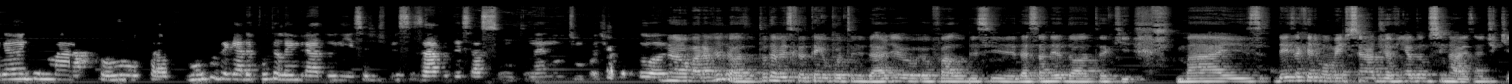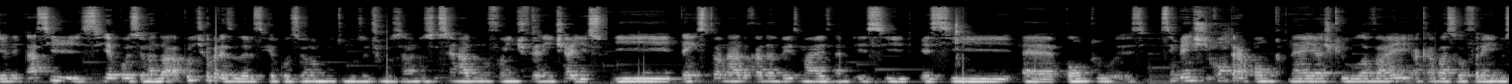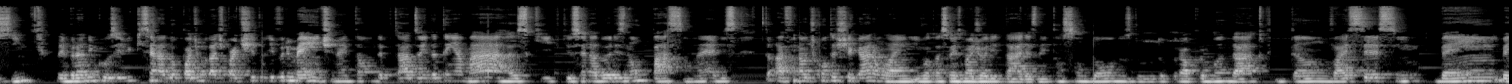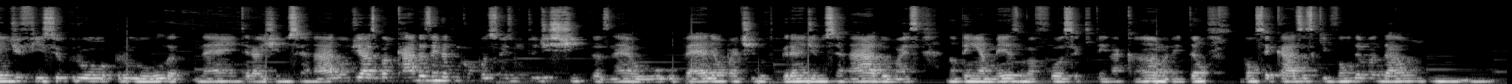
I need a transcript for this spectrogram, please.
Grande Marco, muito obrigada por ter lembrado isso. A gente precisava desse assunto, né, no último podcast. Não, maravilhosa. Toda vez que eu tenho oportunidade, eu, eu falo desse, dessa anedota aqui. Mas, desde aquele momento, o Senado já vinha dando sinais, né, de que ele está se, se reposicionando. A política brasileira se reposiciona muito nos últimos anos e o Senado não foi indiferente a isso. E tem se tornado cada vez mais, né, esse, esse é, ponto, esse, esse ambiente de contraponto, né, e acho que o Lula vai acabar sofrendo sofrendo, sim. Lembrando, inclusive, que senador pode mudar de partido livremente, né? Então, deputados ainda têm amarras que, que os senadores não passam, né? Eles, afinal de contas, chegaram lá em, em votações majoritárias, né? Então, são donos do, do, próprio mandato. Então, vai ser, sim, bem, bem difícil pro, pro Lula, né? Interagir no Senado, onde as bancadas ainda têm composições muito distintas, né? O, o PL é um partido grande no Senado, mas não tem a mesma força que tem na Câmara. Então, vão ser casas que vão demandar um,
